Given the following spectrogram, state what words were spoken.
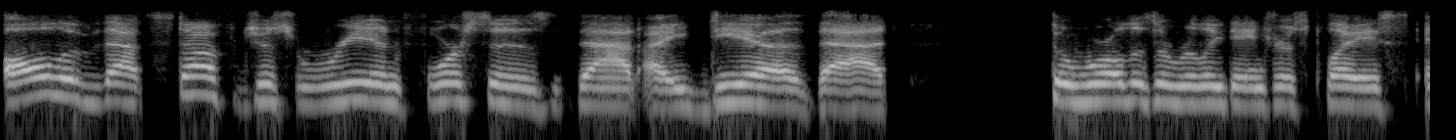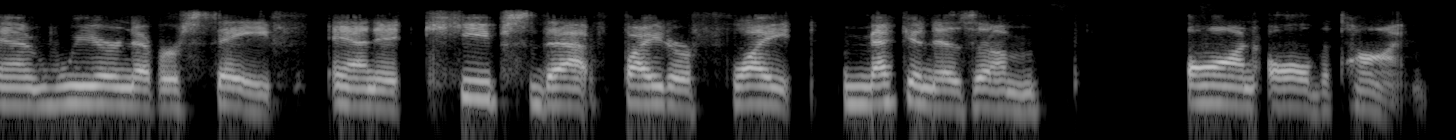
all of that stuff just reinforces that idea that the world is a really dangerous place and we are never safe. And it keeps that fight or flight mechanism on all the time.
